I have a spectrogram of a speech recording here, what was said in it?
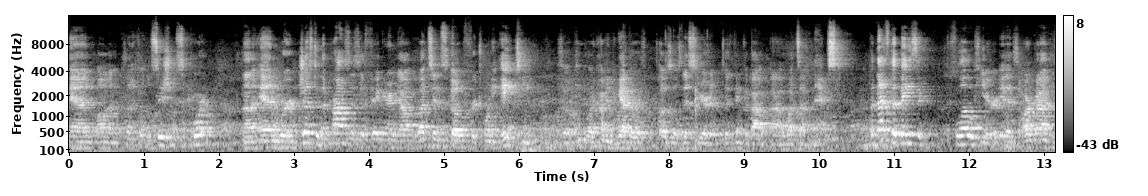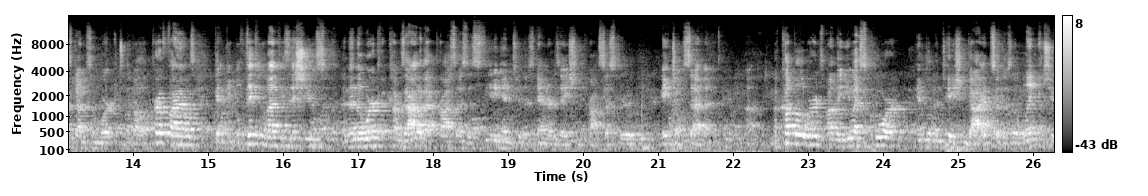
and on clinical decision support. Uh, and we're just in the process of figuring out what's in scope for 2018. So people are coming together with proposals this year to, to think about uh, what's up next. But that's the basic flow here is Argonaut has done some work to develop profiles, get people thinking about these issues, and then the work that comes out of that process is feeding into the standardization process through HL7. Uh, a couple of words on the US core implementation guide. So there's a link to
